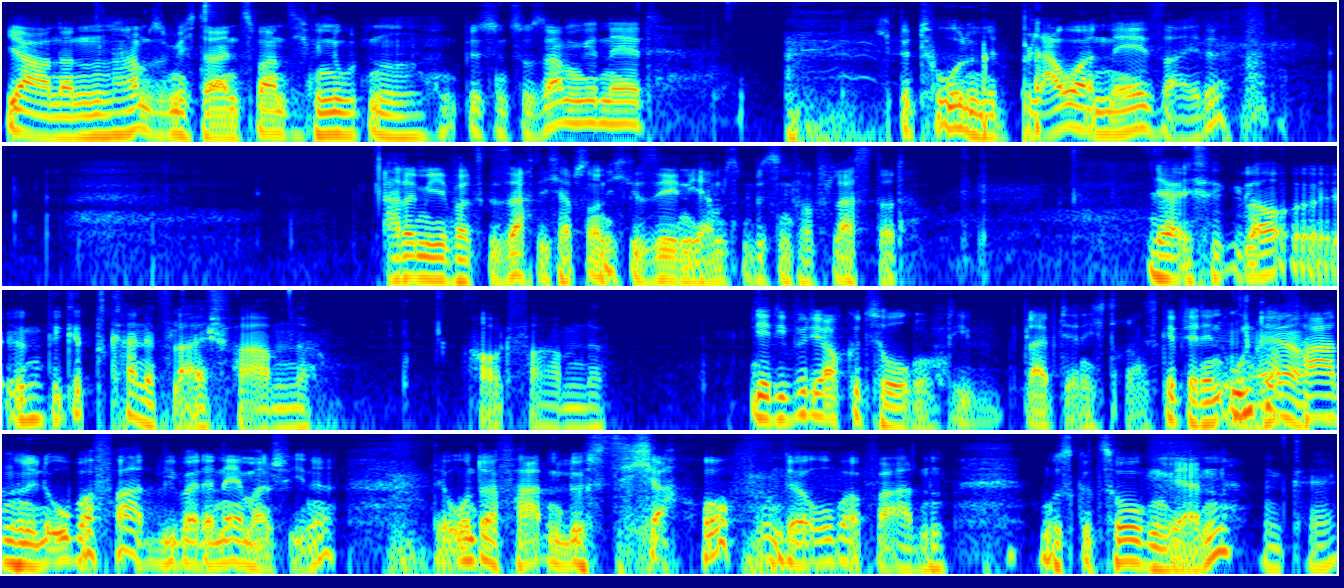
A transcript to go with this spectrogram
Ja, und dann haben sie mich da in 20 Minuten ein bisschen zusammengenäht. Ich betone mit blauer Nähseide. Hat er mir jedenfalls gesagt, ich habe es noch nicht gesehen, die haben es ein bisschen verpflastert. Ja, ich glaube, irgendwie gibt es keine fleischfarbene, hautfarbene. Ja, die wird ja auch gezogen. Die bleibt ja nicht drin. Es gibt ja den Unterfaden ja. und den Oberfaden wie bei der Nähmaschine. Der Unterfaden löst sich auf und der Oberfaden muss gezogen werden. Okay.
